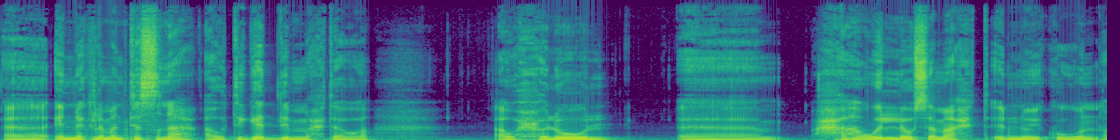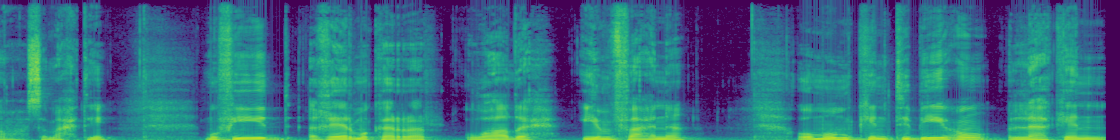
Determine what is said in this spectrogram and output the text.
آه إنك لما تصنع أو تقدم محتوى أو حلول آه حاول لو سمحت إنه يكون أو سمحتي مفيد غير مكرر واضح ينفعنا وممكن تبيعه لكن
